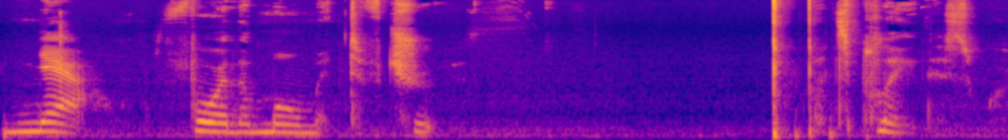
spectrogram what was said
Now, for the moment of truth. Let's play this world.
